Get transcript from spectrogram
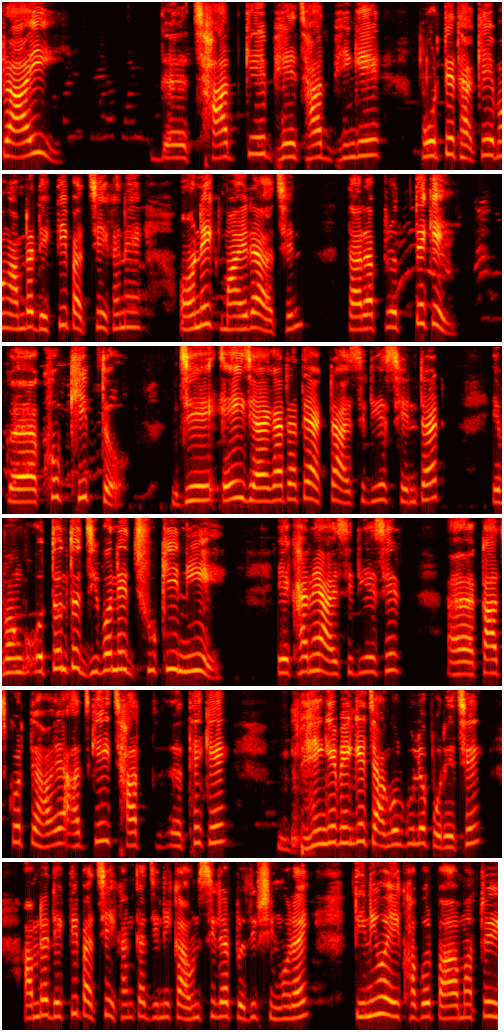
প্রায়ই ছাদকে ভে, ছাদ ভেঙে পড়তে থাকে এবং আমরা দেখতেই পাচ্ছি এখানে অনেক মায়েরা আছেন। তারা প্রত্যেকেই খুব ক্ষিপ্ত। যে এই জায়গাটাতে একটা আইসিডিএস সেন্টার এবং অত্যন্ত জীবনের ঝুঁকি নিয়ে এখানে আইসিডিএসের কাজ করতে হয়। আজকেই ছাদ থেকে ভেঙে ভেঙে চাঙড়গুলো পড়েছে। আমরা দেখতেই পাচ্ছি এখানকার যিনি কাউন্সিলর প্রদীপ সিংহ রায়, তিনিও এই খবর পাওয়া মাত্রই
